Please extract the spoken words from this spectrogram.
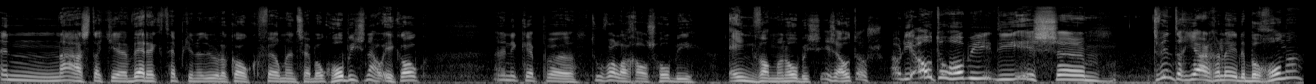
En naast dat je werkt, heb je natuurlijk ook, veel mensen hebben ook hobby's. Nou, ik ook. En ik heb eh, toevallig als hobby, één van mijn hobby's, is auto's. Nou, die autohobby die is ehm, twintig jaar geleden begonnen.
